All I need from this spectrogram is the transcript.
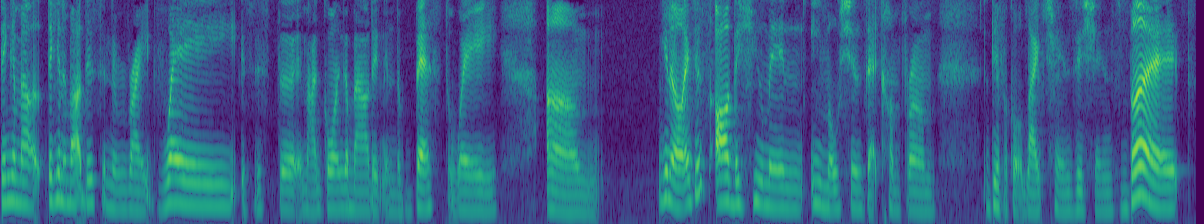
thinking about thinking about this in the right way? Is this the am I going about it in the best way? Um you know, and just all the human emotions that come from difficult life transitions. But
